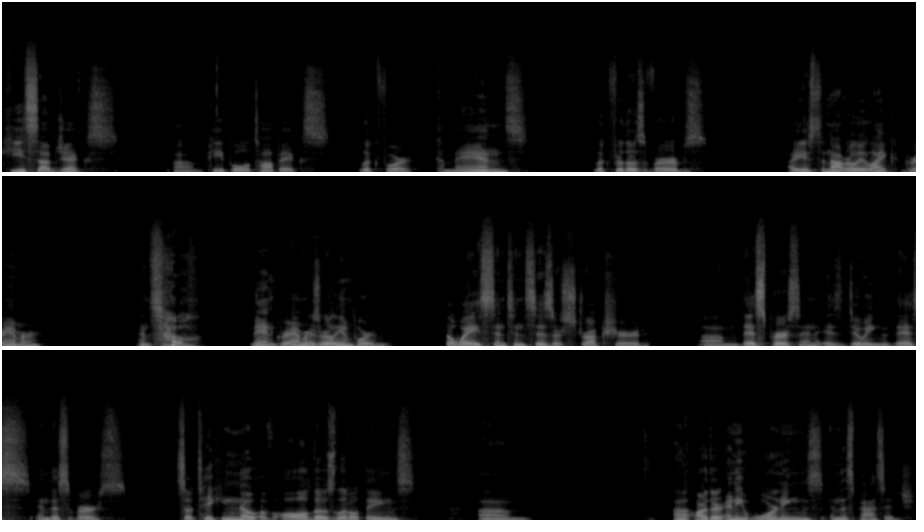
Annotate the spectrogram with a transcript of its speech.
key subjects, um, people, topics. Look for commands. Look for those verbs. I used to not really like grammar. And so, man, grammar is really important. The way sentences are structured, um, this person is doing this in this verse. So, taking note of all those little things. Um, uh, are there any warnings in this passage?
